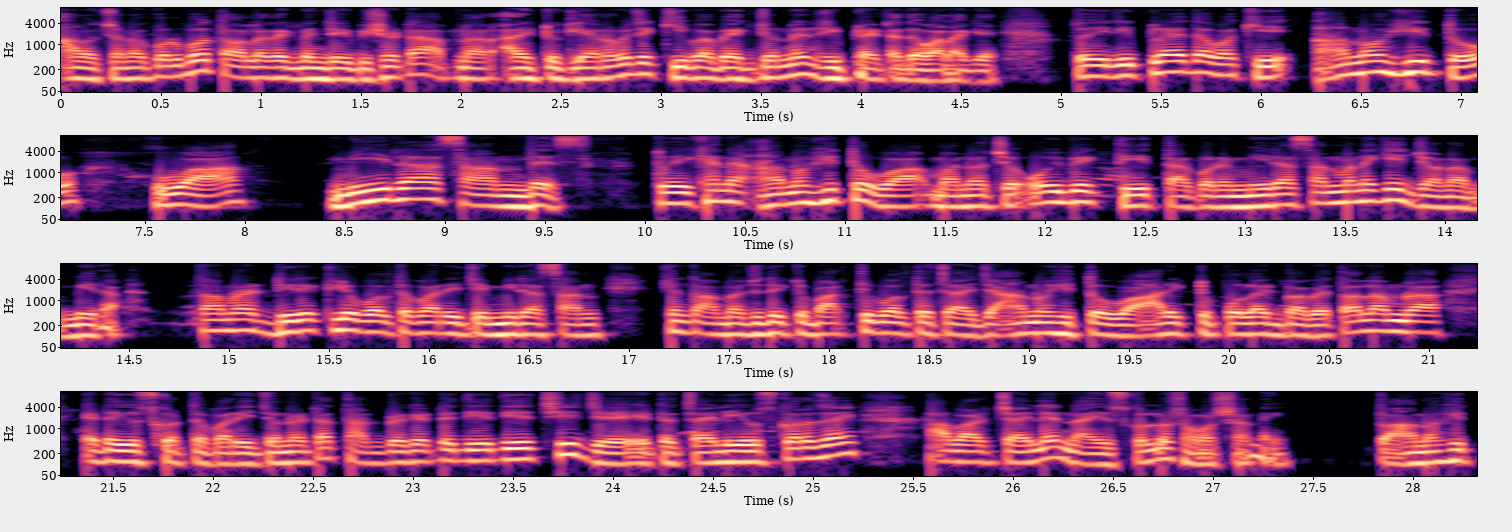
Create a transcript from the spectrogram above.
আলোচনা করব। তাহলে দেখবেন যে এই বিষয়টা আপনার আরেকটু ক্লিয়ার হবে যে কীভাবে একজনের রিপ্লাইটা দেওয়া লাগে। তো এই রিপ্লাই দেওয়া কি? আনহিত ওয়া মীরা সানদেশ তো এখানে আনহিত ওয়া মানে হচ্ছে ওই ব্যক্তি, তারপরে মীরা সান মানে কি? জনাব মীরা। তো আমরা ডিরেক্টলিও বলতে পারি যে মিরাসান কিন্তু আমরা যদি একটু বাড়তি বলতে চাই যে আনহিত বা আর একটু পোলাইট ভাবে, তাহলে আমরা এটা ইউজ করতে পারি। এই জন্য এটা থার্ড ব্র্যাকেটে দিয়ে দিয়েছি যে এটা চাইলে ইউজ করা যায়, আবার চাইলে না ইউজ করলেও সমস্যা নেই। তো আনহিত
